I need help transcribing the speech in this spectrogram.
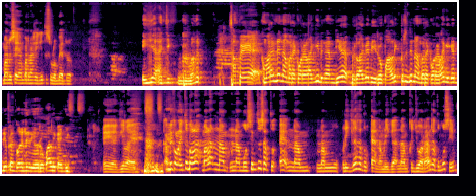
manusia yang pernah kayak gitu sebelum Pedro Iya anjing bener banget. Sampai kemarin dia nambah rekornya lagi dengan dia berlaga di Europa League terus dia nambah rekornya lagi kan dia pernah golin di Europa League anjing. Iya gila ya. Tapi kalau itu malah malah 6, 6 musim tuh satu eh 6 6 liga satu eh 6 liga 6 kejuaraan satu musim.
